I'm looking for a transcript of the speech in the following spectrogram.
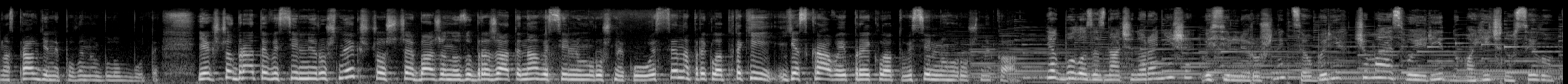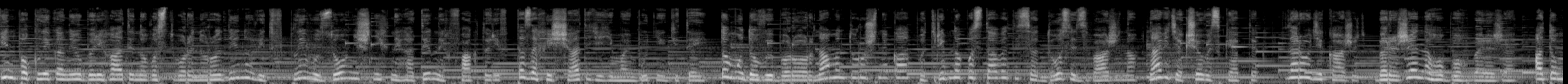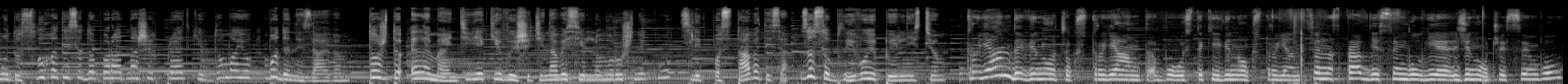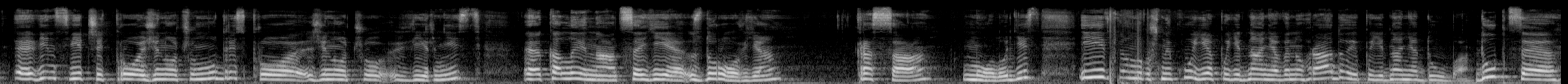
насправді не повинно було б бути. Якщо брати весільний рушник, що ще бажано зображати на весільному рушнику? Ось це, наприклад, такий яскравий приклад весільного рушника. Як було зазначено раніше, весільний рушник це оберіг, що має своєрідну магічну силу. Він покликаний оберігати новостворену родину від впливу зовнішніх негативних факторів та захищати її майбутніх дітей. Тому до вибору орнаменту рушника потрібно поставитися досить зважено, навіть якщо ви скептик. В народі кажуть, береженого Бог береже. А тому дослухатися до порад наших предків, думаю, буде не зайвим. Тож до елементів, які вишиті на весільному рушнику, слід поставитися з особливою пильністю. Троянди, віночок з троянд або ось такий вінок з троянд, це насправді символ є жіночий символ. Е, Він свідчить про жіночу мудрість, про жіночу вірність. Е, Калина це є здоров'я, краса, молодість. І в цьому рушнику є поєднання винограду і поєднання дуба. Дуб це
